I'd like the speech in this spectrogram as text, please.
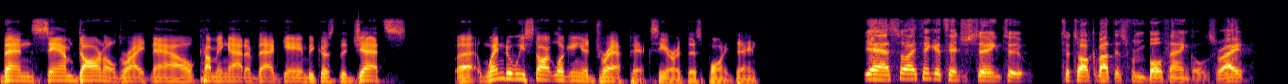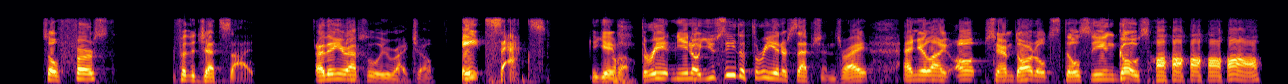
than Sam Darnold right now coming out of that game because the Jets. Uh, when do we start looking at draft picks here at this point, Dane? Yeah, so I think it's interesting to to talk about this from both angles, right? So first, for the Jets side, I think you're absolutely right, Joe. Eight sacks he gave up three. You know, you see the three interceptions, right? And you're like, oh, Sam Darnold still seeing ghosts, ha ha ha ha ha.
